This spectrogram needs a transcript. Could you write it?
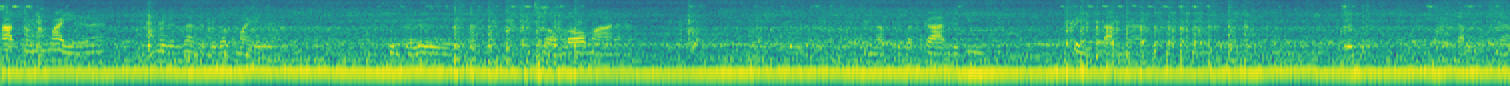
ภาพยังใหม่เลยนะนี่น่าจะเป็นรถใหม่นะขึ้นไปเลยสองล้อมานะฮะน้ำหนั การอยู่ที่4ตันนะฮะจำไม่ได้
